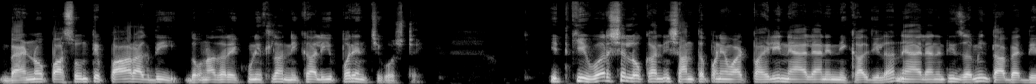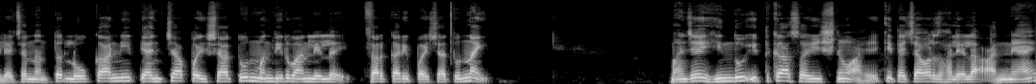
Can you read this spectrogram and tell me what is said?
ब्याण्णवपासून ते पार अगदी दोन हजार एकोणीसला निकाल येईपर्यंतची गोष्ट आहे. इतकी वर्ष लोकांनी शांतपणे वाट पाहिली न्यायालयाने निकाल दिला न्यायालयाने ती जमीन ताब्यात दिल्याच्या नंतर लोकांनी त्यांच्या पैशातून मंदिर बांधलेलं आहे सरकारी पैशातून नाही. म्हणजे हिंदू इतका सहिष्णू आहे की त्याच्यावर झालेला अन्याय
